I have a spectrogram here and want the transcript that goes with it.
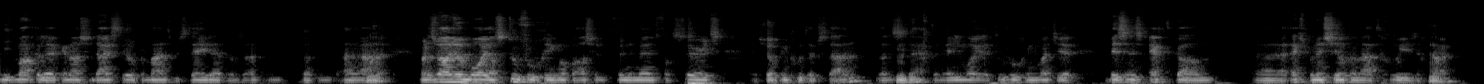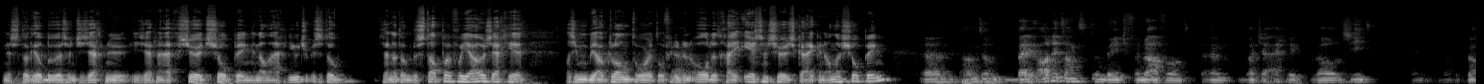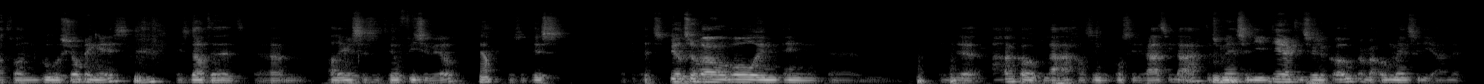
niet makkelijk. En als je 1000 euro per maand te besteden hebt, dan zou ik het niet, zou ik het niet aanraden. Maar dat is wel heel mooi als toevoeging op als je het fundament van search en shopping goed hebt staan. Dan is het mhm. echt een hele mooie toevoeging wat je business echt kan, uh, exponentieel kan laten groeien, zeg maar. Ja. En is het ook heel bewust, want je zegt nu, je zegt nu eigenlijk search, shopping en dan eigenlijk YouTube. Is het ook, zijn dat ook de stappen voor jou? Zeg je, als iemand bij jouw klant wordt of je ja. doet een audit, ga je eerst naar search kijken en dan naar shopping? Um, hangt dan, bij de audit hangt het een beetje vanaf, want um, wat je eigenlijk wel ziet, en wat de kracht van Google Shopping is, mm -hmm. is dat het um, allereerst is het heel visueel. Ja. Dus het, is, het, het, speelt zowel een rol in, in, uh, in de aankooplaag als in de consideratielaag. Dus mm -hmm. mensen die direct iets willen kopen, maar ook mensen die aan het,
